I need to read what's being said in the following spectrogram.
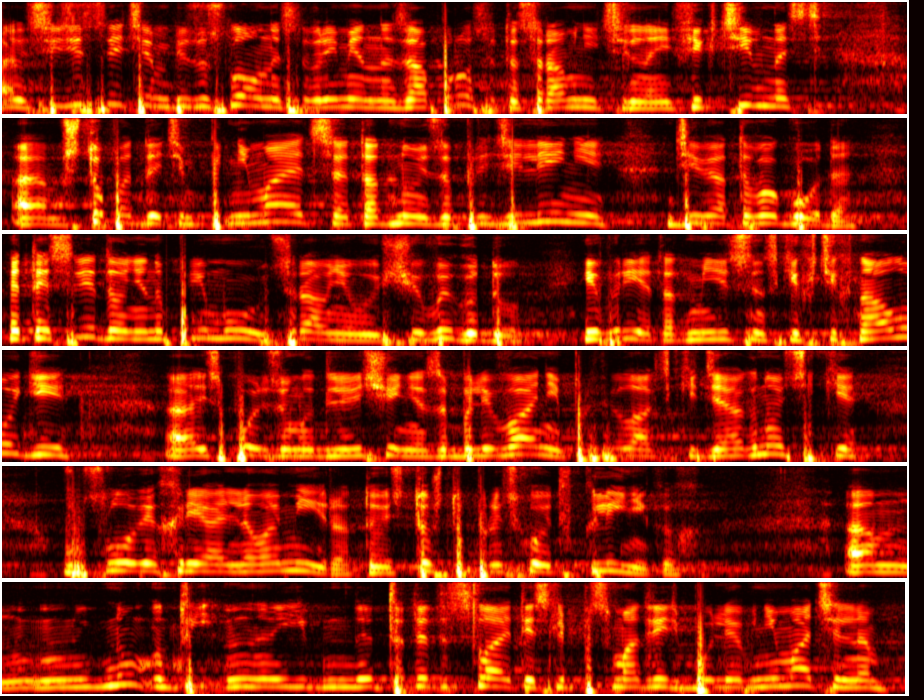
А в связи с этим, безусловно, современный запрос – это сравнительная эффективность. А, что под этим поднимается? Это одно из определений девятого года. Это исследование напрямую сравнивающее выгоду и вред от медицинских технологий, а, используемых для лечения заболеваний, профилактики, диагностики в условиях реального мира, то есть то, что происходит в клиниках. Ну, этот слайд, если посмотреть более внимательно –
